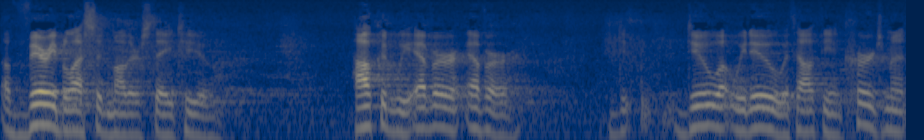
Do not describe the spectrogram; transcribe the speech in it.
a very blessed Mother's Day to you. How could we ever, ever do what we do without the encouragement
